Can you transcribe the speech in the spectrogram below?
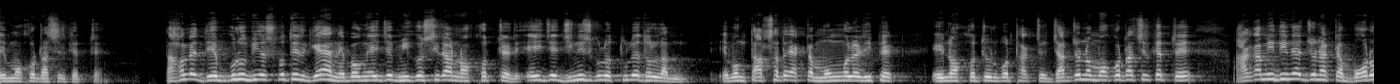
এই মকর রাশির ক্ষেত্রে। তাহলে দেবগুরু বৃহস্পতির জ্ঞান এবং এই যে মৃগশিরা নক্ষত্রের, এই যে জিনিসগুলো তুলে ধরলাম এবং তার সাথে একটা মঙ্গলের ইফেক্ট এই নক্ষত্রের উপর থাকছে। যার জন্য মকর রাশির ক্ষেত্রে আগামী দিনের জন্য একটা বড়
